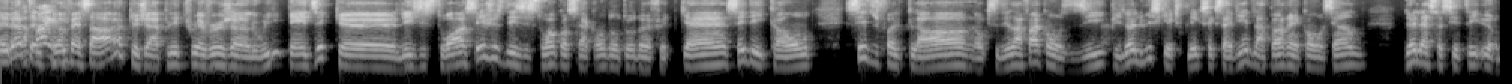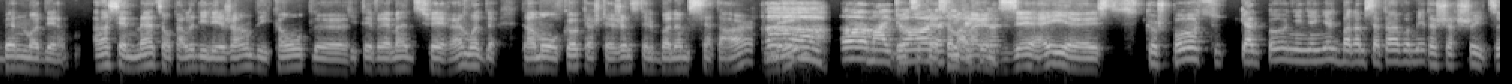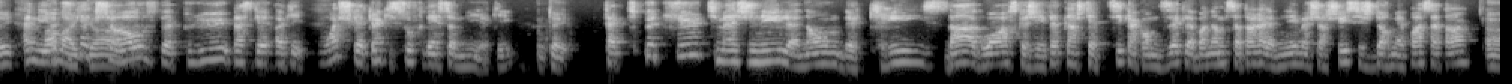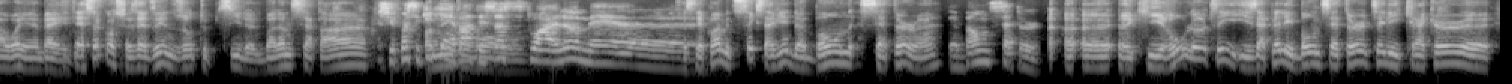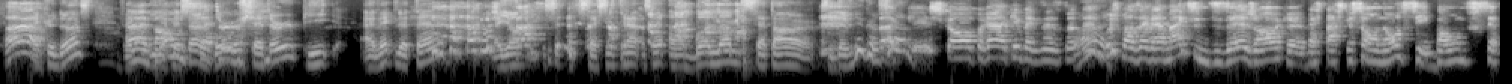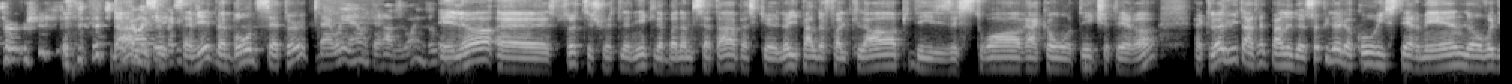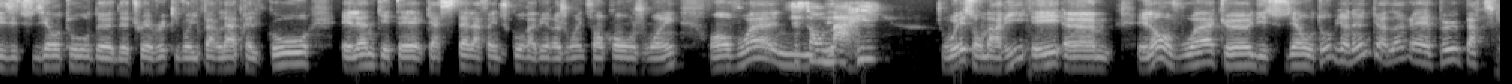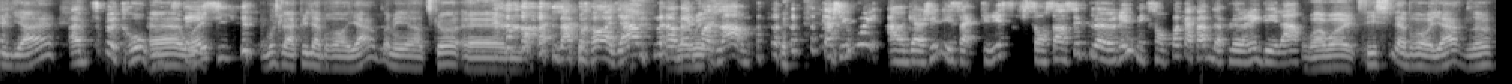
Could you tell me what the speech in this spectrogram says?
Et là, tu as le professeur que j'ai appelé Trevor Jean-Louis qui indique que les histoires, c'est juste des histoires qu'on se raconte autour d'un feu de camp, c'est des contes, c'est du folklore, donc c'est des affaires qu'on se dit. Puis là, lui, ce qu'il explique, c'est que ça vient de la peur inconsciente de la société urbaine moderne. Anciennement, on parlait des légendes, des contes qui étaient vraiment différents. Moi, dans mon cas, quand j'étais jeune, c'était le bonhomme 7 heures. Ah! oh my God! Ça, ma mère, elle me disait Hey, euh, si tu te couches pas, si tu te cales pas, gna, gna, gna, le bonhomme 7 heures va venir te chercher. Tu sais. mais y a quelque chose de plus. Parce que, OK, moi, je suis quelqu'un qui souffre d'insomnie, OK? OK. Fait que peux-tu t'imaginer le nombre de crises, d'angoisse que j'ai faites quand j'étais petit, quand on me disait que le bonhomme 7 heures allait venir me chercher si je dormais pas à 7 heures? Ah oui, ben, c'était ça qu'on se faisait dire, nous autres tout petits, le bonhomme 7 heures. Je sais pas c'est qui qui a inventé ça, cette histoire-là, mais. Euh... Je sais pas, mais tu sais que ça vient de Bone Setter, hein? De Bone Setter. Un, un, un Kiro, là, tu sais, ils appelaient les Bone Setters, tu sais, les crackers, euh, ah! d'os. Un bone ça un Bone Setter, puis avec le temps, ça, s'est transformé en bonhomme 7 heures. C'est devenu comme ça. Je comprends. OK, ben c'est ça. Moi, je pensais vraiment que tu me disais, genre, que ben, c'est parce que son nom, c'est Setter. non, mais ça vient de Bone Setter. Ben oui, hein, on t'est rendu loin, nous autres. Et là, euh, c'est pour ça que je fais le lien avec le bonhomme 7 heures, parce que là, il parle de folklore, puis des histoires racontées, etc. Fait que là, lui, il est en train de parler de ça. Puis là, le cours, il se termine. Là, on voit des étudiants autour de, de Trevor qui vont y parler après le cours. Et Hélène, qui, était, qui assistait à la fin du cours, avait rejoint son conjoint. On voit une... C'est son mari. Oui, son mari? Et, euh, et là, on voit que les étudiants autour, il y en a une qui a l'air un peu particulière. Un petit peu trop. Euh, Moi, je l'ai appelée la broyarde, mais en tout cas. Euh... la broyarde, même pas de larmes. Quand j'ai engagé des actrices qui sont censées pleurer, mais qui ne sont pas capables de pleurer avec des larmes. Oui, oui. C'est ici la broyarde, là.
